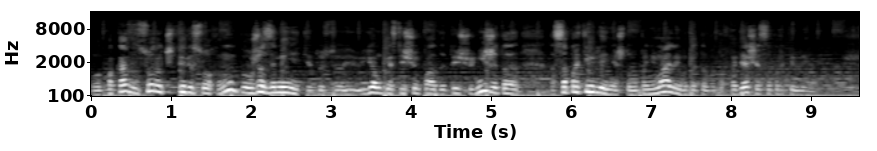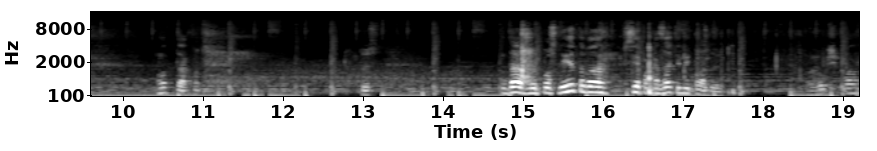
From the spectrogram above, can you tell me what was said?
Вот показывает 44 соха. Ну, уже замените. То есть э, емкость еще падает еще ниже. Это сопротивление, чтобы вы понимали, вот это вот входящее сопротивление. Вот так вот. То есть даже после этого все показатели падают. Общий план.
